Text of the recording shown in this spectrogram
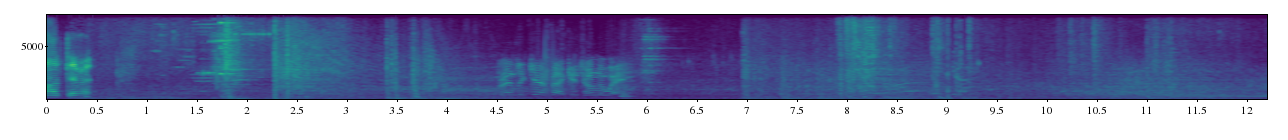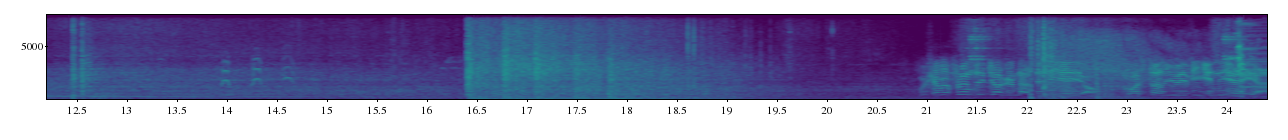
Oh, damn it. Friendly care package on the way. Friendly juggernaut in the AO. Hostile UAV in the area.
